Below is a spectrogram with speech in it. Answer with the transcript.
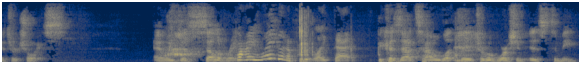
it's her choice. And we just celebrate Brian, why are you going to put it like that? because that's how what late term abortion is to me.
